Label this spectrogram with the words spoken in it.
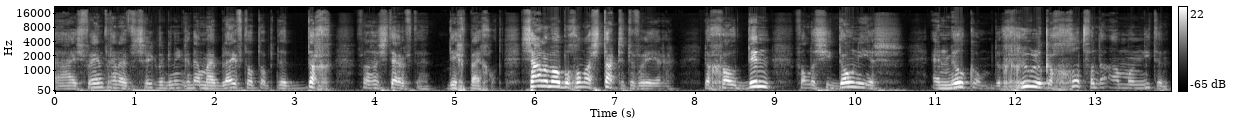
Uh, hij is vreemd gegaan, hij heeft verschrikkelijke dingen gedaan, maar hij bleef tot op de dag van zijn sterfte dicht bij God. Salomo begon haar starten te vereren. De godin van de Sidoniërs en Milkom, de gruwelijke god van de Ammonieten.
